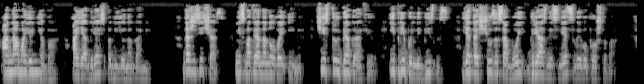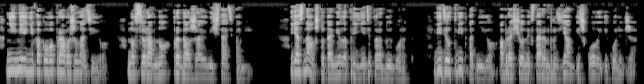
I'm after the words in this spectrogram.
Она мое небо, а я грязь под ее ногами. Даже сейчас, несмотря на новое имя, чистую биографию и прибыльный бизнес, я тащу за собой грязный след своего прошлого. Не имею никакого права желать ее, но все равно продолжаю мечтать о ней. Я знал, что Тамила приедет в родной город. Видел твит от нее, обращенный к старым друзьям из школы и колледжа.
